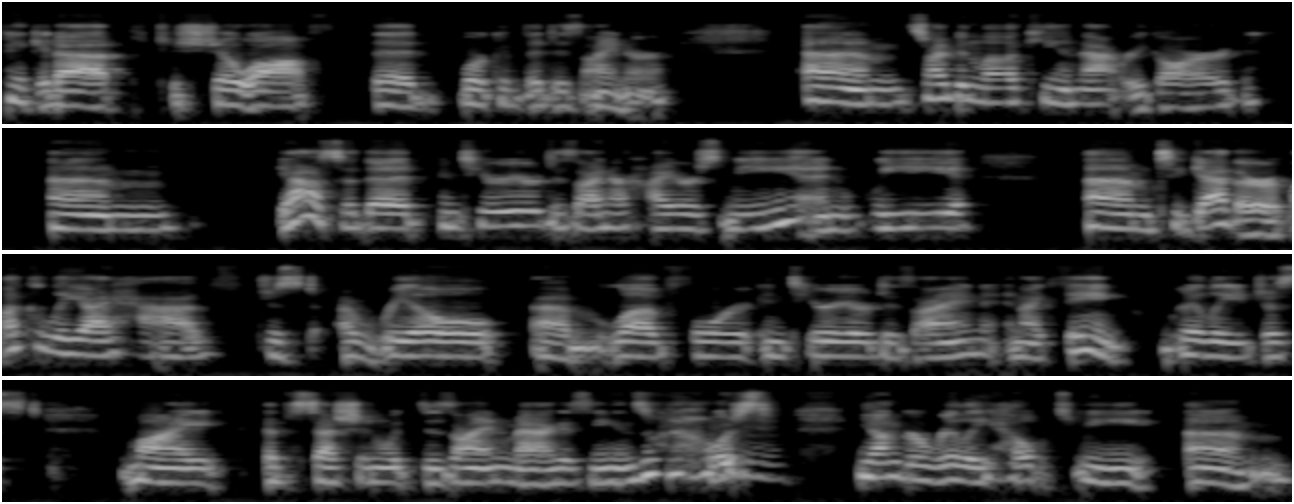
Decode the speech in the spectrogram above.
pick it up to show off the work of the designer. Um, so I've been lucky in that regard. Um, yeah, so the interior designer hires me and we um, together. Luckily, I have just a real um, love for interior design. And I think really just my obsession with design magazines when I was mm-hmm. younger really helped me, um,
